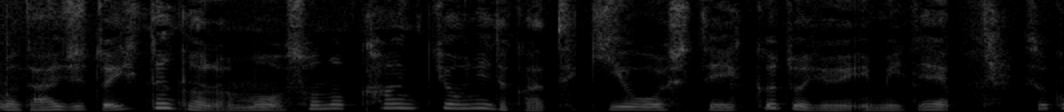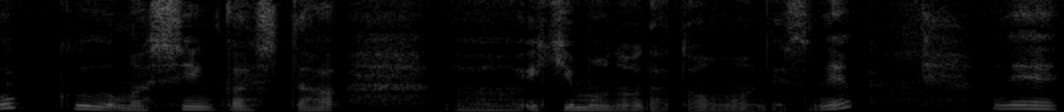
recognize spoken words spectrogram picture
ま、大事と言いながらもその環境にだから適応していくという意味ですごく、まあ、進化した、うん、生き物だと思うんですね。で、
